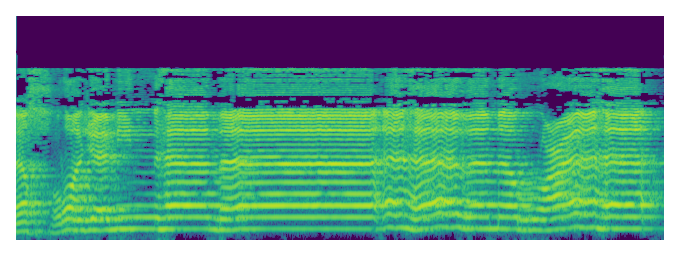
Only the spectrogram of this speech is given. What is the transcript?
أخرج منها ماءها ومرعاها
